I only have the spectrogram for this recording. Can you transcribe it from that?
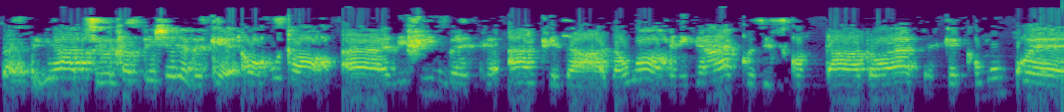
Grazie, mi fa piacere perché ho avuto eh, dei feedback anche da, da uomini, che non è così scontato, eh, perché comunque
